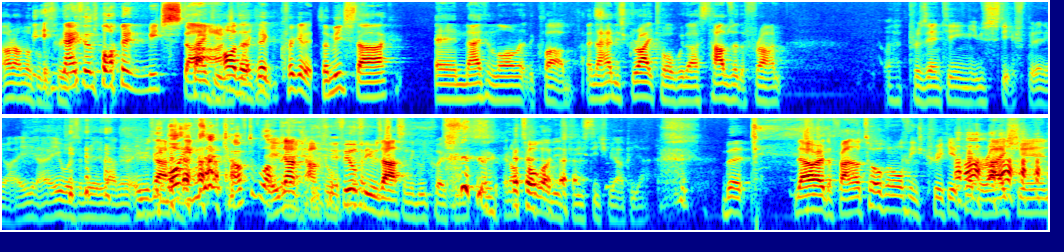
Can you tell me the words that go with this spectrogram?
I don't, I'm not good at cricket. Nathan Lyon, Mitch Starc. Thank you. Oh, the, thank the cricketer. So Mitch Starc and Nathan Lyon were at the club, and they had this great talk with us. Tubbs at the front, presenting. He was stiff, but anyway, you know, he wasn't really running. He was. He asking- was, he was uncomfortable. he up was there. uncomfortable. Filthy was asking the good questions, and I'll talk like this because he stitched me up here. But they were at the front. They were talking all things cricket preparation.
